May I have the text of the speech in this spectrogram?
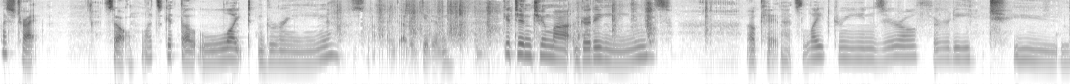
Let's try it. So let's get the light green. So I gotta get in, get into my greens. Okay, that's light green 032.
